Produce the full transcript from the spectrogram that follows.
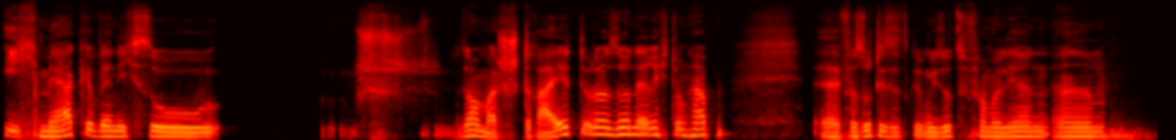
ich merke, wenn ich so, sagen wir mal, Streit oder so in der Richtung habe, äh, versuche das jetzt irgendwie so zu formulieren, ähm,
